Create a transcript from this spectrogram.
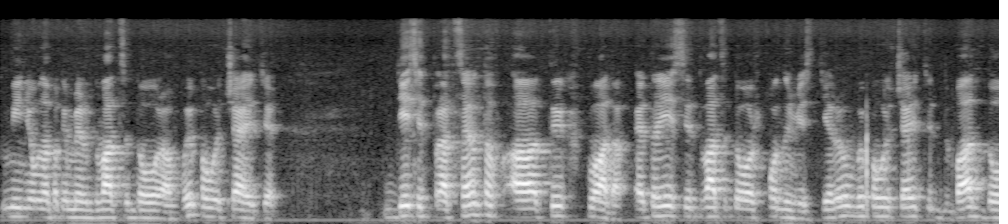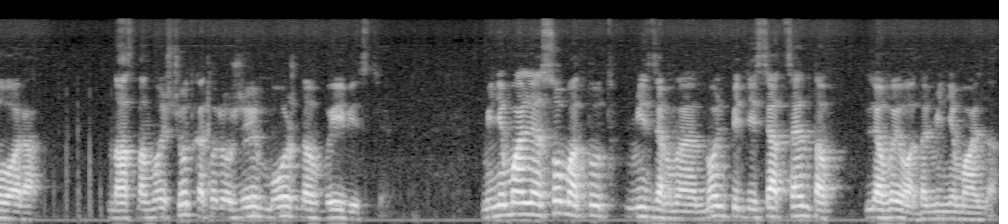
минимум, например, 20 долларов, вы получаете 10% от их вкладов. Это если 20 долларов он инвестировал, вы получаете 2 доллара на основной счет, который уже можно вывести. Минимальная сумма тут мизерная, 0,50 центов для вывода минимально.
